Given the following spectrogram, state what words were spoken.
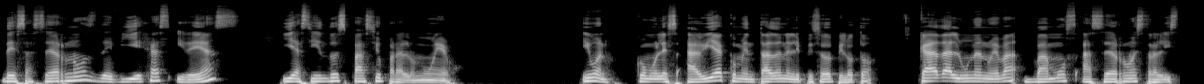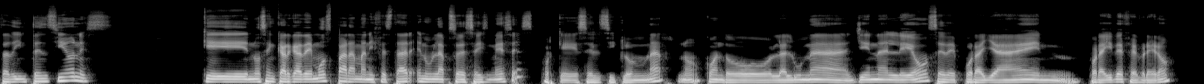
Deshacernos de viejas ideas y haciendo espacio para lo nuevo. Y bueno, como les había comentado en el episodio piloto, cada luna nueva vamos a hacer nuestra lista de intenciones que nos encargaremos para manifestar en un lapso de seis meses, porque es el ciclo lunar, ¿no? Cuando la luna llena el Leo se dé por allá en, por ahí de febrero.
